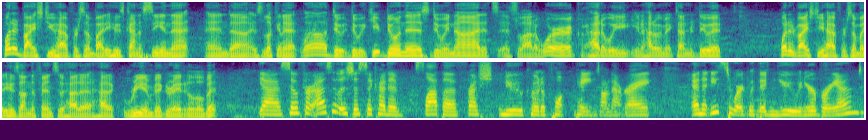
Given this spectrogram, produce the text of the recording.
What advice do you have for somebody who's kind of seeing that and uh, is looking at, well, do do we keep doing this? Do we not? It's it's a lot of work. How do we, you know, how do we make time to do it? What advice do you have for somebody who's on the fence of how to how to reinvigorate it a little bit? Yeah, so for us, it was just to kind of slap a fresh new coat of paint on that, right? And it needs to work within you and your brand.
